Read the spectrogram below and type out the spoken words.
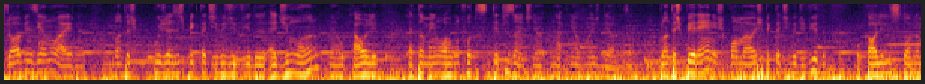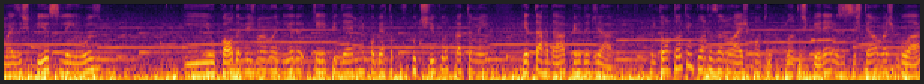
jovens e anuais, né? plantas cujas expectativas de vida é de um ano, né? o caule é também um órgão fotossintetizante né? Na, em algumas delas. Né? Em plantas perenes com a maior expectativa de vida, o caule ele se torna mais espesso, lenhoso e o qual da mesma maneira que a epiderme é coberta por cutícula para também retardar a perda de água. Então, tanto em plantas anuais quanto plantas perenes, o sistema vascular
